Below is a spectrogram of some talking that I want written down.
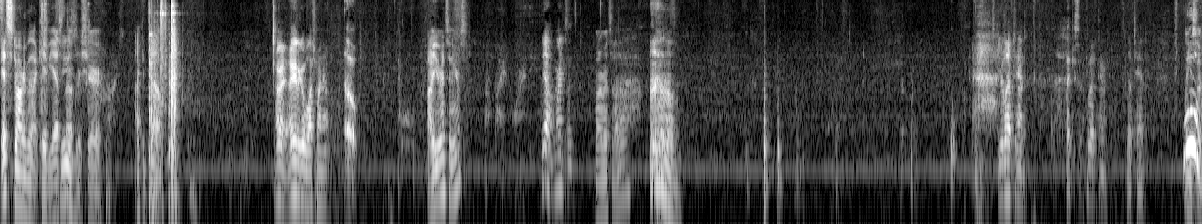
it's stronger than that KBS though for sure. I can tell. All right, I gotta go wash mine out. Are you rinsing yours? Yeah, I'm rinsing. Want to rinse another one? Your left hand. Thank you, sir. Left hand. Left hand. Thank you, sir.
